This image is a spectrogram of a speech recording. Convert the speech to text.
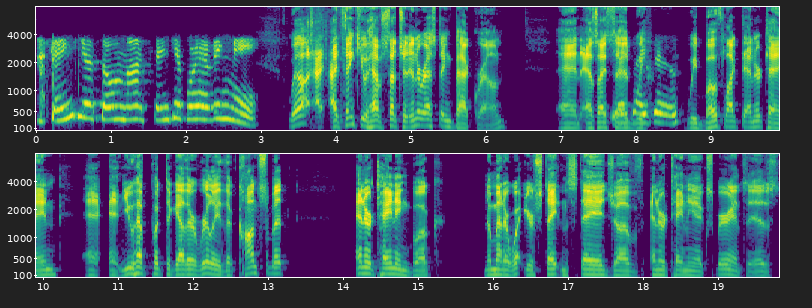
Thank you so much. Thank you for having me. Well, I, I think you have such an interesting background, and as I said, yes, we I we both like to entertain, and, and you have put together really the consummate entertaining book no matter what your state and stage of entertaining experience is,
